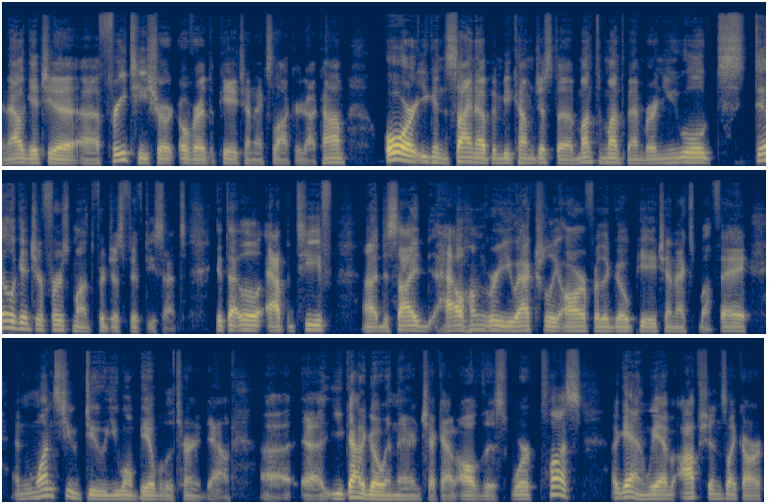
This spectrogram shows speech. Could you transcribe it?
and that'll get you a free t-shirt over at the phnxlocker.com or you can sign up and become just a month to month member and you will still get your first month for just 50 cents. Get that little aperitif uh, decide how hungry you actually are for the go phnx buffet and once you do you won't be able to turn it down. Uh, uh, you got to go in there and check out all this work. Plus again we have options like our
